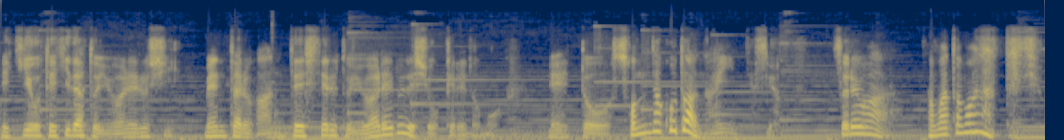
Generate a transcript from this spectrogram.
適応的だと言われるし、メンタルが安定していると言われるでしょうけれども、えっ、と、そんなことはないんですよ。それはたまたまなんですよ。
